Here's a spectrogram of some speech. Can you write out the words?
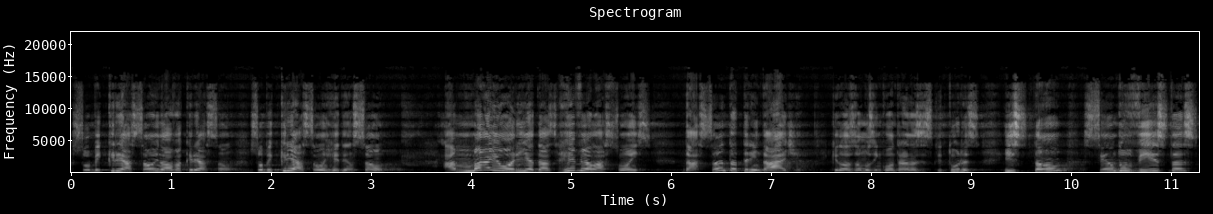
sobre criação e nova criação, sobre criação e redenção, a maioria das revelações da Santa Trindade que nós vamos encontrar nas Escrituras estão sendo vistas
